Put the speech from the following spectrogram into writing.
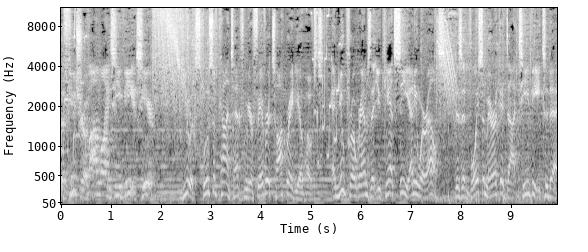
The future of online TV is here. View exclusive content from your favorite talk radio hosts and new programs that you can't see anywhere else. Visit VoiceAmerica.tv today.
